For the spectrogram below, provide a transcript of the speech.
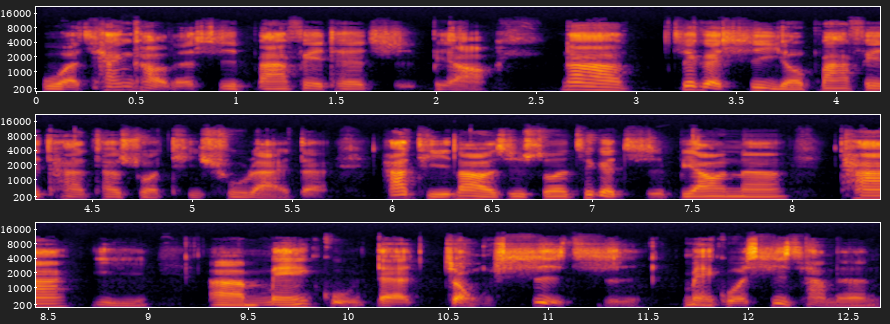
我参考的是巴菲特指标，那这个是由巴菲特他所提出来的。他提到的是说，这个指标呢，它以啊、呃、美股的总市值，美国市场的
